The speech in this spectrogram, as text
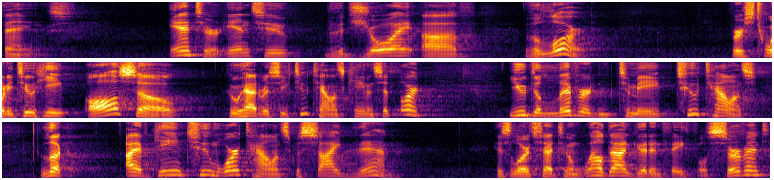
things. Enter into the joy of the Lord. Verse 22 He also who had received two talents, came and said, Lord, you delivered to me two talents. Look, I have gained two more talents beside them. His Lord said to him, Well done, good and faithful servant.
